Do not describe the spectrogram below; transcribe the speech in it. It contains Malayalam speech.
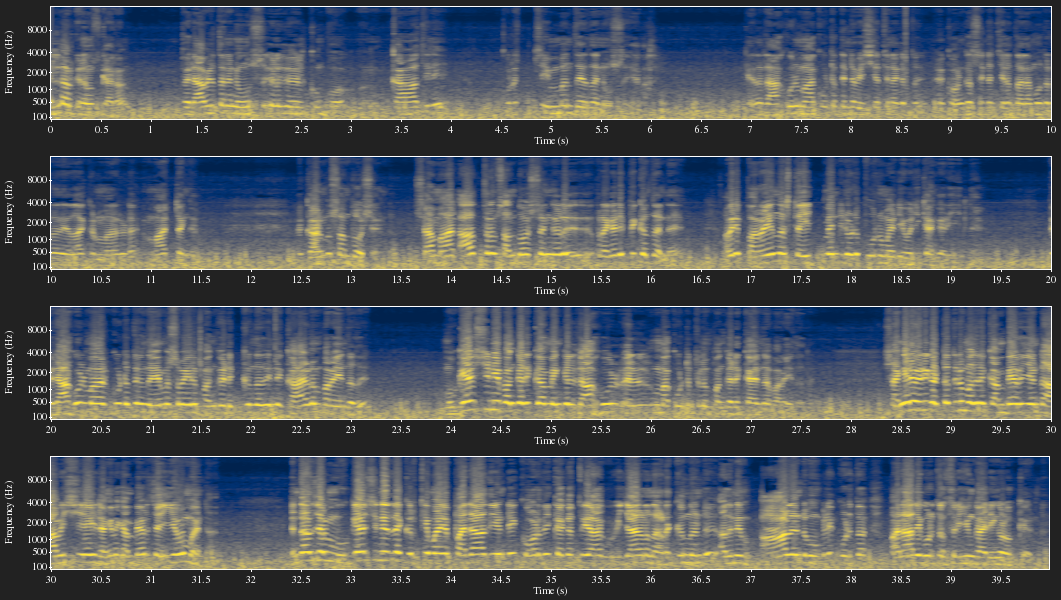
എല്ലാവർക്കും നമസ്കാരം. ഇപ്പൊ രാവിലെ തന്നെ ന്യൂസുകൾ കേൾക്കുമ്പോൾ കാതിന് കുറച്ച് ഇമ്പം തരുന്ന ന്യൂസുകളാണ് കാരണം രാഹുൽ മാക്കൂട്ടത്തിന്റെ വിഷയത്തിനകത്ത് കോൺഗ്രസിന്റെ ചില തലമുതിർന്ന നേതാക്കന്മാരുടെ മാറ്റങ്ങൾ കാണുമ്പോൾ സന്തോഷമുണ്ട്. പക്ഷെ ആ അത്തരം സന്തോഷങ്ങൾ പ്രകടിപ്പിക്കാൻ തന്നെ അവർ പറയുന്ന സ്റ്റേറ്റ്മെന്റിനോട് പൂർണമായിട്ട് യോജിക്കാൻ കഴിയില്ല. രാഹുൽ മാക്കൂട്ടത്തിൽ നിയമസഭയിൽ പങ്കെടുക്കുന്നതിന് കാരണം പറയുന്നത് മുകേഷിനെ പങ്കെടുക്കാമെങ്കിൽ രാഹുൽ മാക്കൂട്ടത്തിലും പങ്കെടുക്കാം എന്നാണ് പറയുന്നത്. പക്ഷെ അങ്ങനെ ഒരു ഘട്ടത്തിലും അതിന് കമ്പയർ ചെയ്യേണ്ട ആവശ്യമില്ല. അങ്ങനെ കമ്പയർ ചെയ്യവും വേണ്ട. എന്താണെന്ന് വെച്ചാൽ മുകേഷിനെതിരെ കൃത്യമായ പരാതിയുണ്ട്. കോടതിക്കകത്ത് ആ വിചാരണ നടക്കുന്നുണ്ട്. അതിന് ആളുണ്ട് മുമ്പിൽ കൊടുത്ത പരാതി കൊടുത്ത സ്ത്രീയും കാര്യങ്ങളൊക്കെ ഉണ്ട്.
